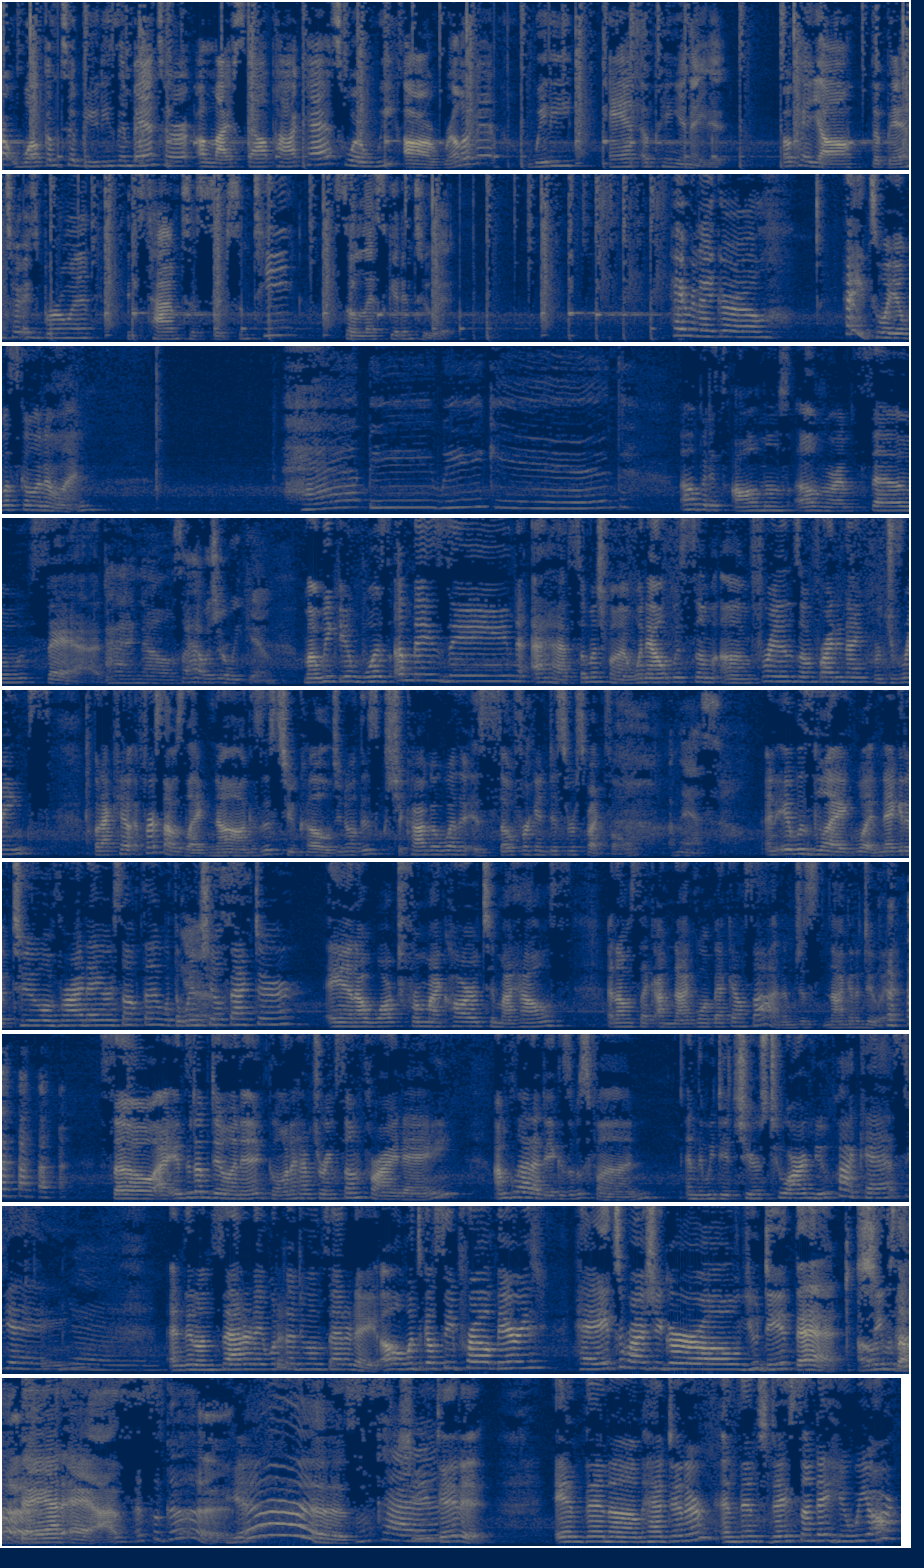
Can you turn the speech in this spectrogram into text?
there. Welcome to Beauties and Banter, a lifestyle podcast where we are relevant, witty, and opinionated. Okay, y'all, the banter is brewing. It's time to sip some tea, so let's get into it. Hey, Renee girl. Hey, Toya, what's going on? Happy. Oh, but it's almost over. I'm so sad. I know. So, how was your weekend? My weekend was amazing. I had so much fun. Went out with some um, friends on Friday night for drinks. But I kept, at first I was like, nah, because it's too cold. You know, this Chicago weather is so freaking disrespectful. A mess. And it was like, what, negative two on Friday or something with the Yes. windshield factor? And I walked from my car to my house and I was like, I'm not going back outside. I'm just not going to do it. so I ended up doing it, going to have drinks on Friday. I'm glad I did because it was fun. And then we did cheers to our new podcast. Yay. Yay. And then on Saturday, what did I do on Saturday? Oh, went to go see Proud Mary. Hey, Taraji girl, you did that. Oh, she was good. a badass. That's so good. Yes. Okay. She did it. And then um, had dinner. And then today's Sunday. Here we are.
